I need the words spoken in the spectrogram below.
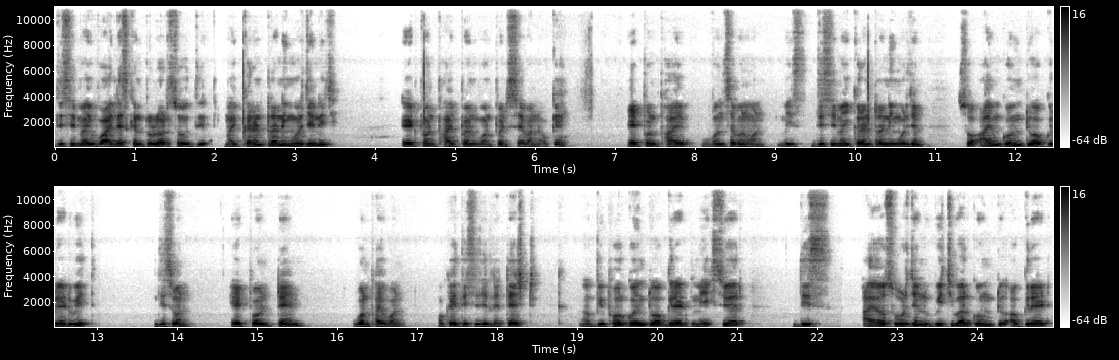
this is my wireless controller. So the, my current running version is 8.5.1.7 okay 8.5171 means this is my current running version. So i am going to upgrade with this one 8.10.151 okay this is the latest. Uh, before going to upgrade make sure this ios version which you are going to upgrade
